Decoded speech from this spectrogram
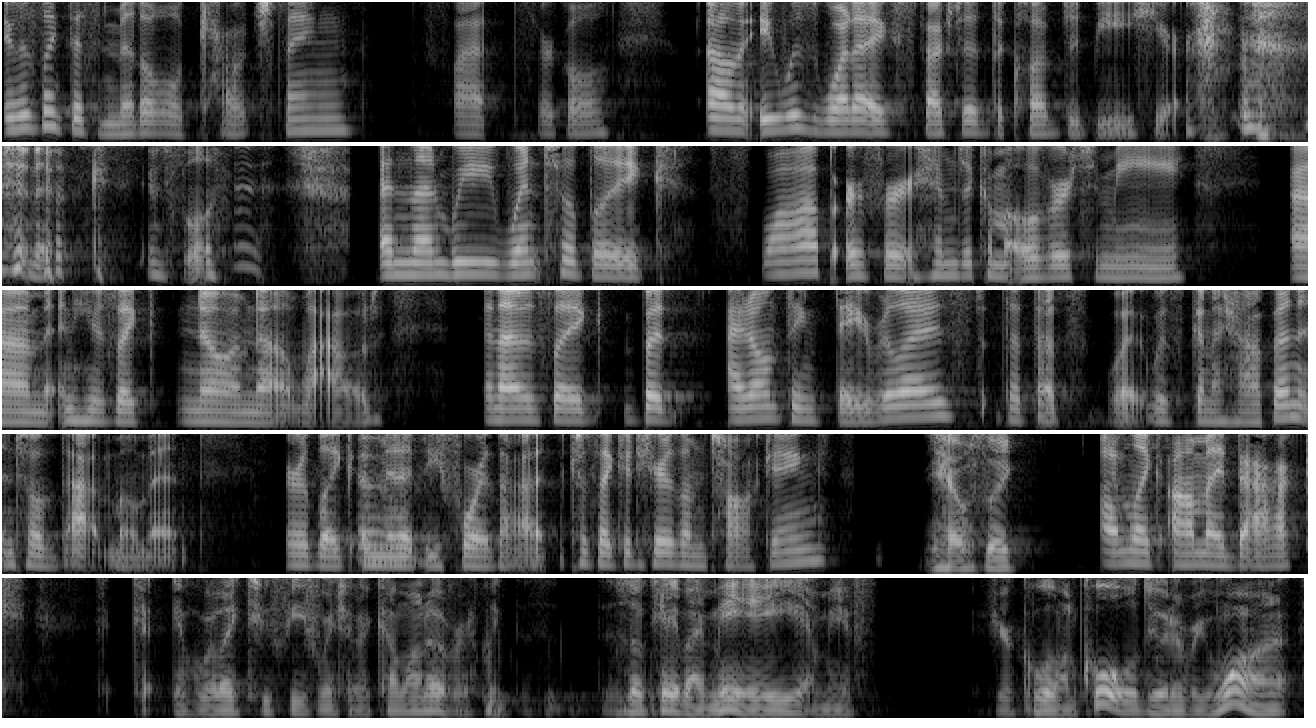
It was like this middle couch thing, flat circle. Um, it was what I expected the club to be here. and, it, it little- and then we went to like swap or for him to come over to me. Um, and he was like, no, I'm not allowed. And I was like, but I don't think they realized that that's what was going to happen until that moment or like a minute before that. Cause I could hear them talking. Yeah, I was like I'm like on my back. c- we're like two feet from each other. Come on over. Like this, is- this is okay by me. I mean, if if you're cool, I'm cool. Do whatever you want.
